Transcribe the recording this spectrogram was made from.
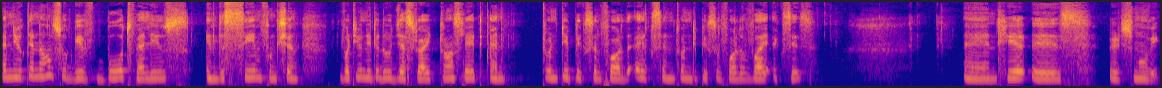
and you can also give both values in the same function. What you need to do just write translate and 20 pixel for the x and 20 pixel for the y-axis and here is it's moving.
